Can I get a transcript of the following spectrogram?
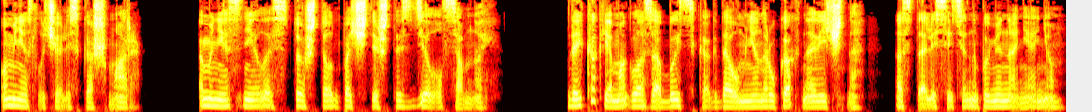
У меня случались кошмары. Мне снилось то, что он почти что сделал со мной. Да и как я могла забыть, когда у меня на руках навечно остались эти напоминания о нем?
